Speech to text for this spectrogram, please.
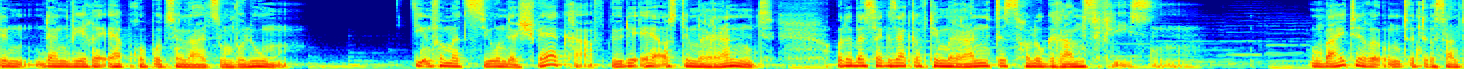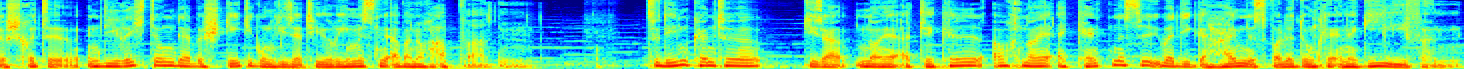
denn dann wäre er proportional zum Volumen. Die Information der Schwerkraft würde eher aus dem Rand oder besser gesagt auf dem Rand des Hologramms fließen. Weitere und interessante Schritte in die Richtung der Bestätigung dieser Theorie müssen wir aber noch abwarten. Zudem könnte dieser neue Artikel auch neue Erkenntnisse über die geheimnisvolle dunkle Energie liefern,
